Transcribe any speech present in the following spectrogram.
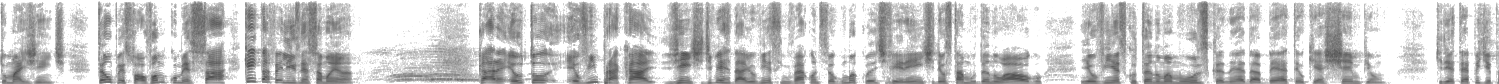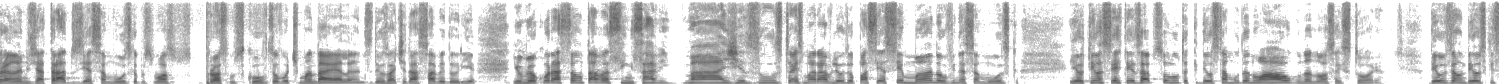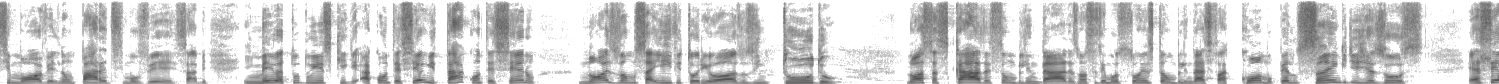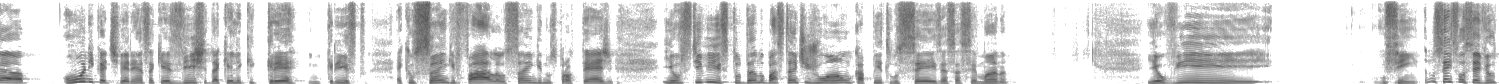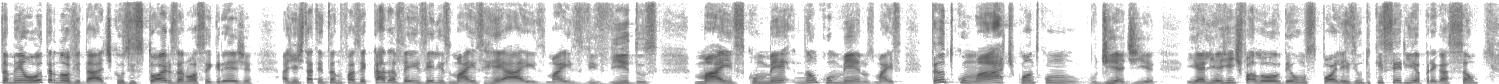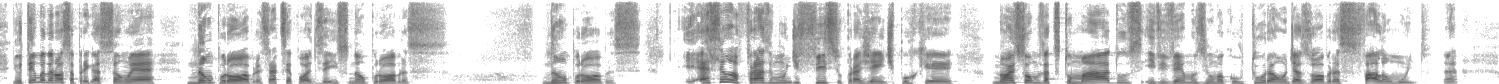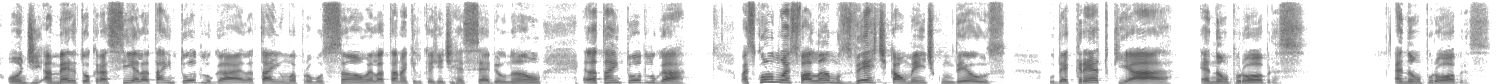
muito mais gente. Então, pessoal, vamos começar. Quem está feliz nessa manhã? Cara, eu, tô, eu vim pra cá, gente, de verdade, eu vim assim, vai acontecer alguma coisa diferente, Deus está mudando algo, e eu vim escutando uma música, né, da Bethel, que é Champion. Queria até pedir para a Anne já traduzir essa música para os próximos cultos, eu vou te mandar ela antes, Deus vai te dar sabedoria. E o meu coração estava assim, sabe, ah, Jesus, Tu és maravilhoso, eu passei a semana ouvindo essa música, e eu tenho a certeza absoluta que Deus está mudando algo na nossa história. Deus é um Deus que se move, Ele não para de se mover, sabe? Em meio a tudo isso que aconteceu e está acontecendo, nós vamos sair vitoriosos em tudo. Nossas casas são blindadas, nossas emoções estão blindadas. Você fala, como? Pelo sangue de Jesus. Essa é a única diferença que existe daquele que crê em Cristo. É que o sangue fala, o sangue nos protege. E eu estive estudando bastante João, capítulo 6, essa semana. E eu vi enfim, não sei se você viu também outra novidade, que os stories da nossa igreja, a gente está tentando fazer cada vez eles mais reais, mais vividos, mais com me, não com menos, mas tanto com arte quanto com o dia a dia. E ali a gente falou, deu um spoilerzinho do que seria a pregação. E o tema da nossa pregação é não por obras. Será que você pode dizer isso? Não por obras. Não por obras. E essa é uma frase muito difícil para a gente, porque nós somos acostumados e vivemos em uma cultura onde as obras falam muito, né? onde a meritocracia ela está em todo lugar, ela está em uma promoção, ela está naquilo que a gente recebe ou não, ela está em todo lugar. Mas quando nós falamos verticalmente com Deus, o decreto que há é não por obras. É não por obras.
